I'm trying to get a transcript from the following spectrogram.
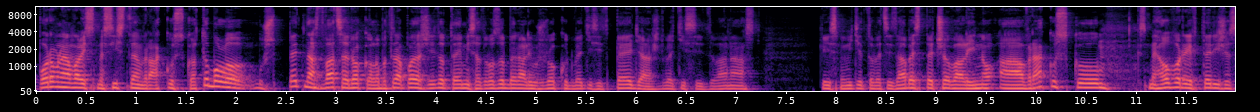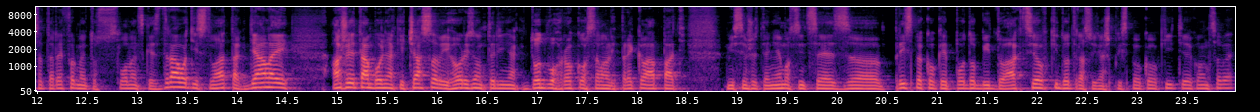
porovnávali sme systém v Rakúsku. A to bolo už 15-20 rokov, lebo treba povedať, že tieto témy sa rozoberali už v roku 2005 až 2012 keď sme my tieto veci zabezpečovali. No a v Rakúsku sme hovorili vtedy, že sa tá reforma to slovenské zdravotníctvo a tak ďalej a že tam bol nejaký časový horizont, ktorý nejak do dvoch rokov sa mali preklápať. Myslím, že tie nemocnice z príspevkovkej podoby do akciovky, doteraz sú ináč príspevkovky tie koncové.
